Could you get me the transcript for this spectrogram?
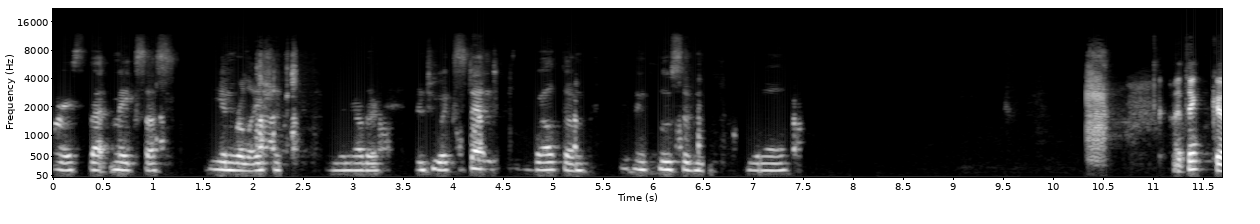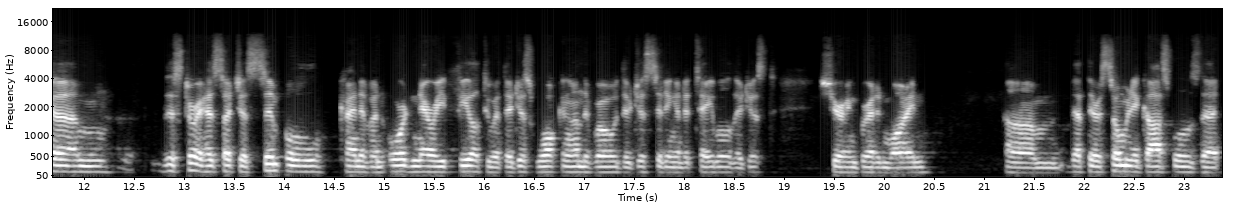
Christ, that makes us be in relationship with one another and to extend welcome inclusiveness to. I think um, this story has such a simple, kind of an ordinary feel to it. They're just walking on the road, they're just sitting at a table, they're just sharing bread and wine. Um, that there are so many gospels that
